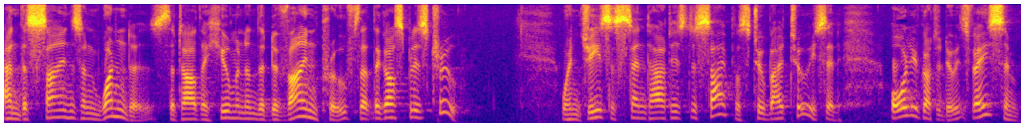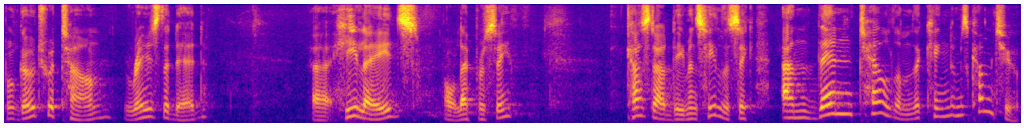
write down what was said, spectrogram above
and the signs and wonders that are the human and the divine proof that the gospel is true. When Jesus sent out his disciples two by two, he said, All you've got to do is very simple go to a town, raise the dead, uh, heal AIDS or leprosy, cast out demons, heal the sick, and then tell them the kingdom's come to you.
